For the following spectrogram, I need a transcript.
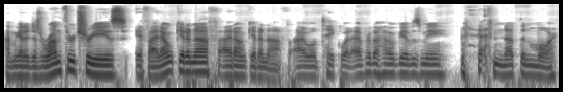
I'm gonna just run through trees. If I don't get enough, I don't get enough. I will take whatever the hoe gives me, nothing more.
